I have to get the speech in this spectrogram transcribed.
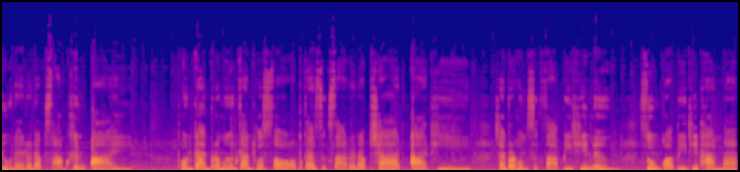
อยู่ในระดับ 3 ขึ้นไป ลการประเมินการทดสอบการศึกษาระดับชาติ RT ชั้นประถมศึกษาปีที่ 1 สูงกว่าปีที่ผ่านมา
